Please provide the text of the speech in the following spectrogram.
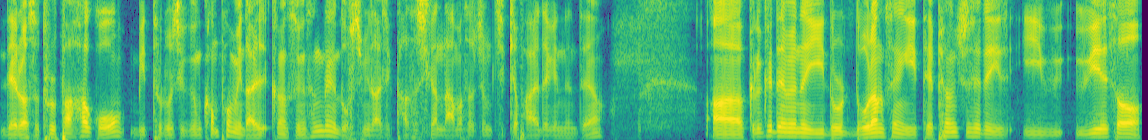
내려와서 돌파하고 밑으로 지금 컨펌이 날 가능성이 상당히 높습니다. 아직 5시간 남아서 좀 지켜봐야 되겠는데요. 아 그렇게 되면은 이 노, 노랑색 이 대평 추세대 이, 이 위- 위에서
